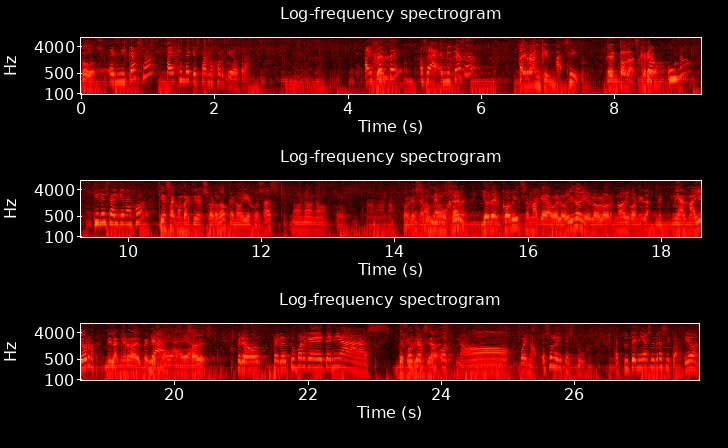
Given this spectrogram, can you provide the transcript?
todos. En mi casa hay gente que está mejor que otra. Hay gente... O sea, en mi casa... Hay ranking ah, sí. en todas, creo. Top uno, ¿quién es el que mejor? ¿Quién se ha convertido en sordo que no oye cosas? No, no, no. Sí. No, no, no. Porque según mi dos, mujer, tú. yo del COVID se me ha quedado el oído y el olor. No oigo ni, la- ni, ni al mayor ni la mierda del pequeño. Ya, ya, ya. ¿Sabes? Pero, pero tú porque tenías... Deficiencias. otras- no, bueno, eso lo dices tú. Tú tenías otra situación.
